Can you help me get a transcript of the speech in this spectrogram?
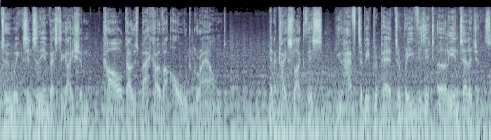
Two weeks into the investigation, Carl goes back over old ground. In a case like this, you have to be prepared to revisit early intelligence,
